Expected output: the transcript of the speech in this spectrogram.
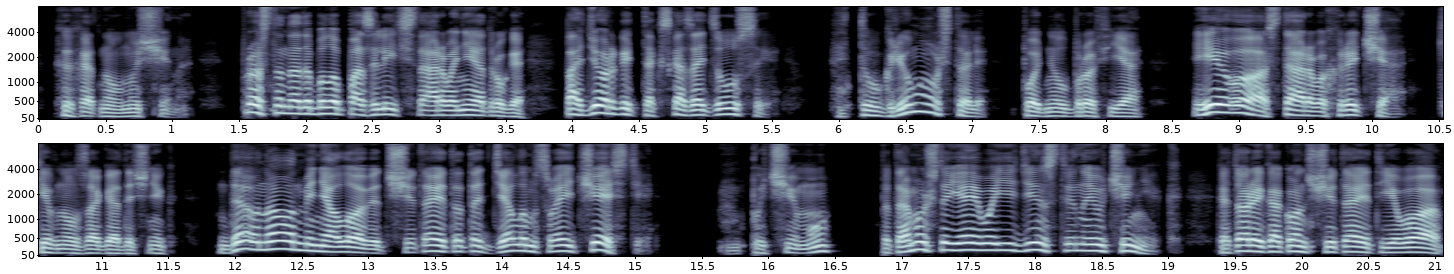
— хохотнул мужчина. «Просто надо было позлить старого недруга, подергать, так сказать, за усы». «Это угрюмого, что ли?» — поднял бровь я. «Его, старого хрыча», — кивнул загадочник. «Давно он меня ловит, считает это делом своей чести». «Почему?» «Потому что я его единственный ученик, который, как он считает, его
